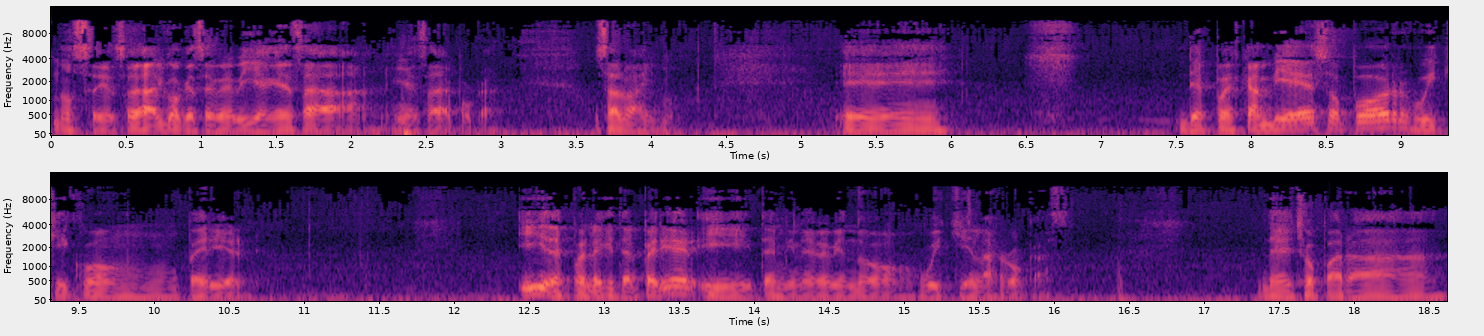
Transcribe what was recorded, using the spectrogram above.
No sé, eso es algo que se bebía en esa, en esa época. Un salvajismo. Eh, Después cambié eso por whisky con Perrier. Y después le quité el Perrier y terminé bebiendo whisky en las rocas. De hecho, para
